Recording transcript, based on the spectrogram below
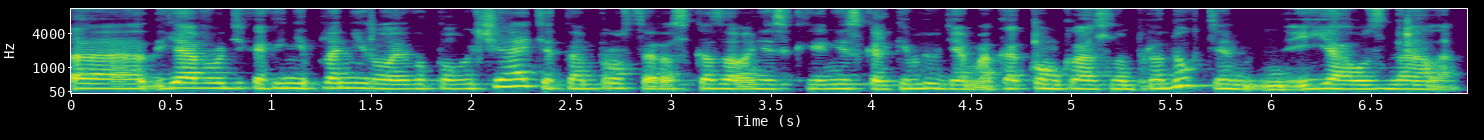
я вроде как и не планировала его получать, я там просто рассказала нескольким, нескольким людям, о каком классном продукте я узнала.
